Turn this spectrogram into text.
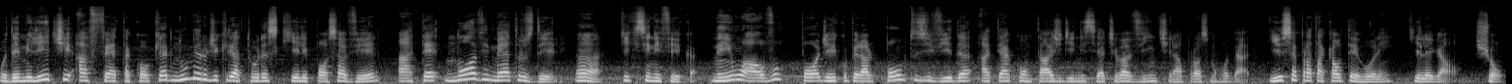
o Demilite afeta qualquer número de criaturas que ele possa ver a até 9 metros dele. Ah, o que, que significa? Nenhum alvo pode recuperar pontos de vida até a contagem de iniciativa 20 na próxima rodada. Isso é para atacar o terror, hein? Que legal. Show.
